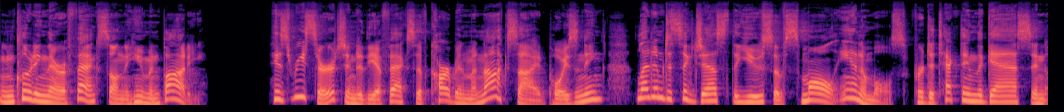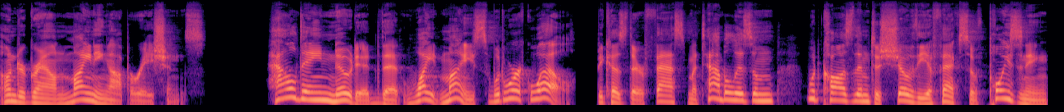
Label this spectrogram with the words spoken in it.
including their effects on the human body. His research into the effects of carbon monoxide poisoning led him to suggest the use of small animals for detecting the gas in underground mining operations. Haldane noted that white mice would work well because their fast metabolism would cause them to show the effects of poisoning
